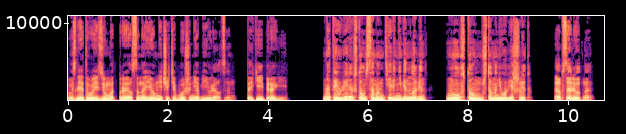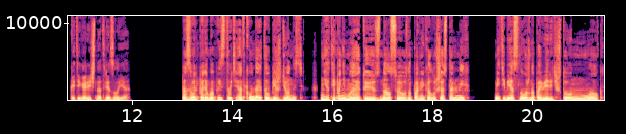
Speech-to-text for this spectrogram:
После этого Изюм отправился наемничать и больше не объявлялся. Такие пироги. «А ты уверен, что он в самом деле невиновен? Ну, в том, что на него вешают?» «Абсолютно», — категорично отрезал я. «Позволь полюбопытствовать, откуда эта убежденность? Нет, я понимаю, ты знал своего напарника лучше остальных, и тебе сложно поверить, что он мог...»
